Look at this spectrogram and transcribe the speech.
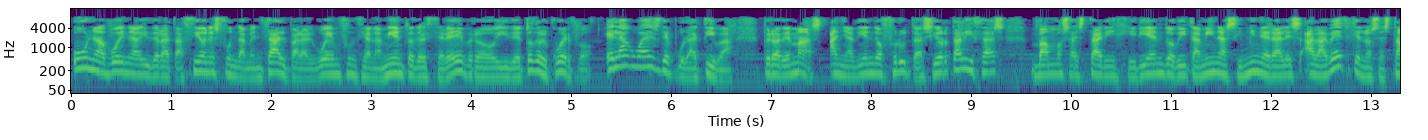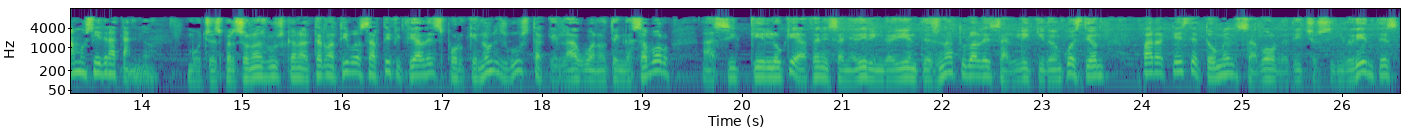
Una buena hidratación es fundamental para el buen funcionamiento del cerebro y de todo el cuerpo. El agua es depurativa, pero además, añadiendo frutas y hortalizas, vamos a estar ingiriendo vitaminas y minerales a la vez que nos estamos hidratando. Muchas personas buscan alternativas artificiales porque no les gusta que el agua no tenga sabor, así que lo que hacen es añadir ingredientes naturales al líquido en cuestión para que éste tome el sabor de dichos ingredientes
